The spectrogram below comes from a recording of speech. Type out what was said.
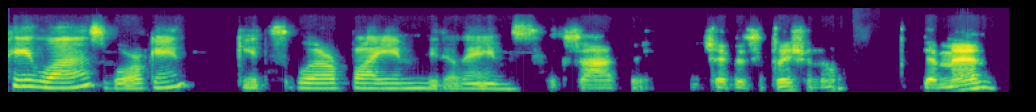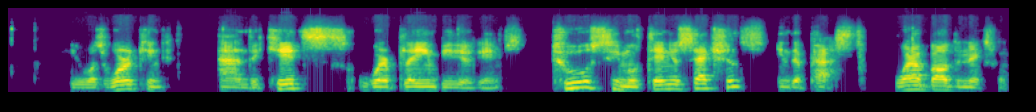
he was working, kids were playing video games. Exactly. Check the situation, no? The man, he was working, and the kids were playing video games. Two simultaneous actions in the past. What about the next one?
